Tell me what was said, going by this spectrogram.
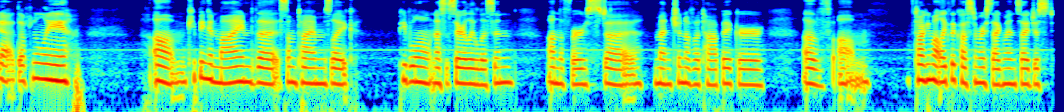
yeah definitely um keeping in mind that sometimes like people don't necessarily listen on the first uh mention of a topic or of um talking about like the customer segments i just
